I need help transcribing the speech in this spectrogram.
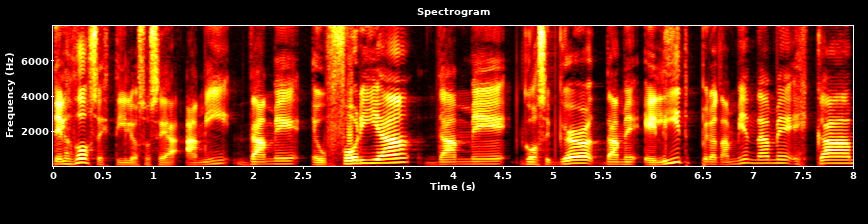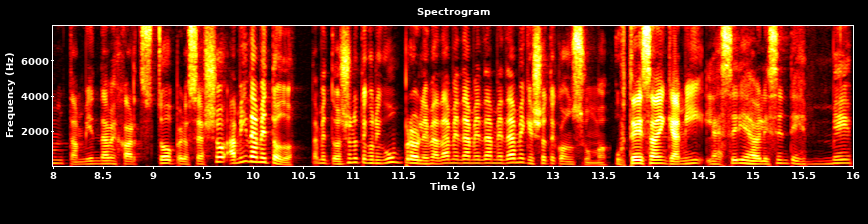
de los dos estilos. O sea, a mí dame Euforia, dame Gossip Girl, dame Elite, pero también dame Scam, también dame Heartstopper. O sea, yo, a mí dame todo, dame todo. Yo no tengo ningún problema. Dame, dame, dame, dame que yo te consumo. Ustedes saben que a mí las series adolescentes me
